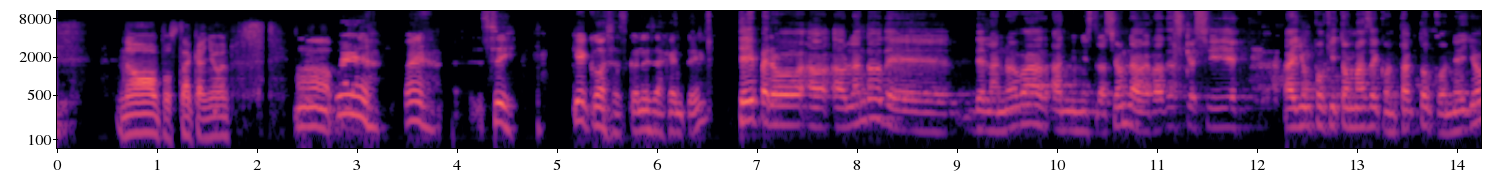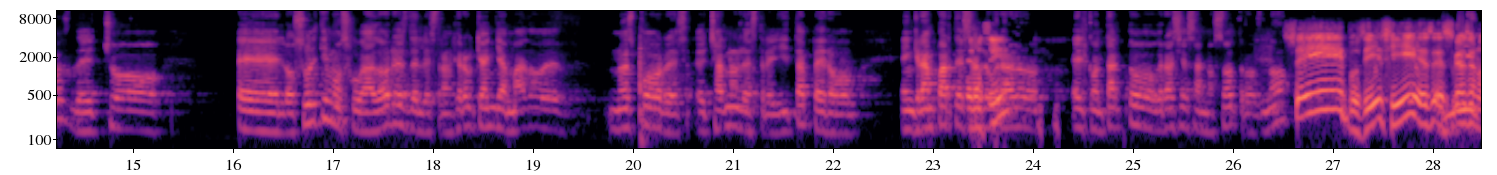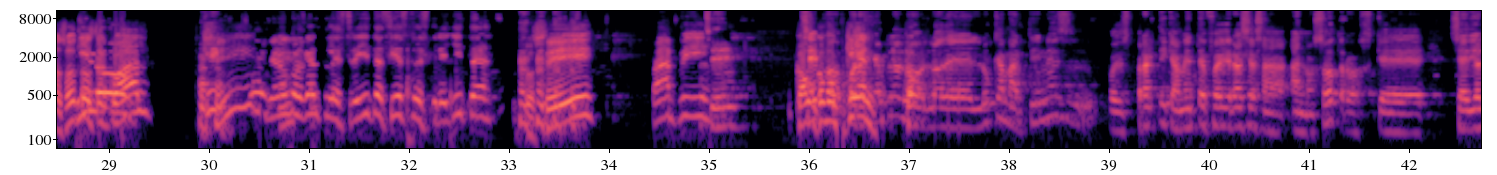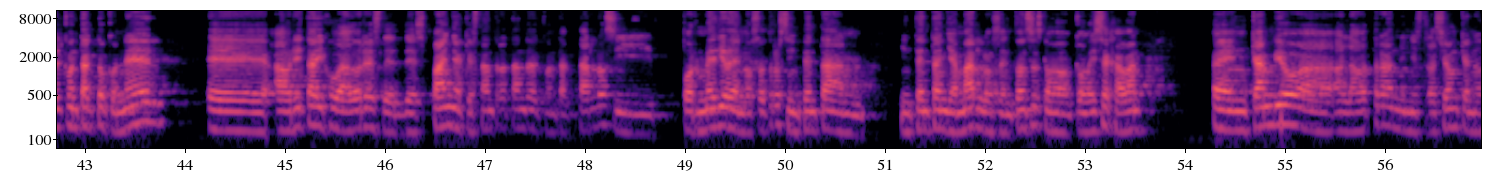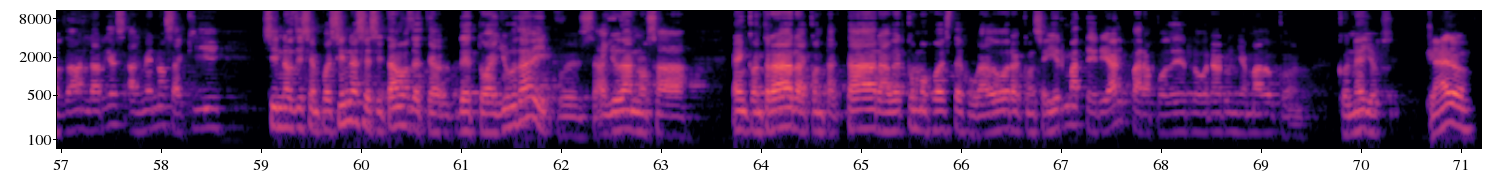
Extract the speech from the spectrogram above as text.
No, pues está cañón. Ah, bueno, bueno, sí. Qué cosas con esa gente. ¿eh? Sí, pero hablando de, la nueva administración, la verdad es que sí hay un poquito más de contacto con ellos. De hecho, eh, los últimos jugadores del extranjero que han llamado, eh, no es por echarnos la estrellita, pero en gran parte se ha logrado el contacto gracias a nosotros, ¿no? Sí, pues sí, sí, es, gracias a nosotros, tal cual. Sí, ¿Cómo que no colgaste la estrellita si es tu estrellita? Pues sí. Papi. Sí. ¿Cómo, quién? Por ejemplo, lo, de Luca Martínez, pues prácticamente fue gracias a, nosotros que se dio el contacto con él. Eh, ahorita hay jugadores de, de España que están tratando de contactarlos y por medio de nosotros intentan intentan llamarlos. Entonces, como, como dice Javán, en cambio a, la otra administración que nos daban largas, al menos aquí sí nos dicen, pues sí necesitamos de, tu ayuda y pues ayúdanos a, encontrar, a contactar, a ver cómo fue este jugador, a conseguir material para poder lograr un llamado con, ellos. Claro.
